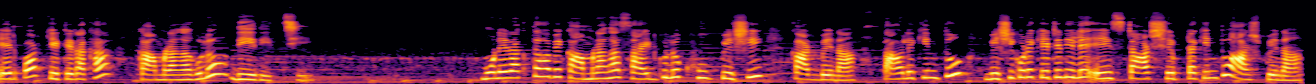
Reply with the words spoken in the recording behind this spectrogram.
এরপর কেটে রাখা কামরাঙাগুলো দিয়ে দিচ্ছি। মনে রাখতে হবে কামরাঙা সাইডগুলো খুব বেশি কাটবে না, তাহলে কিন্তু বেশি করে কেটে নিলে এই স্টার শেপটা কিন্তু আসবে না।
